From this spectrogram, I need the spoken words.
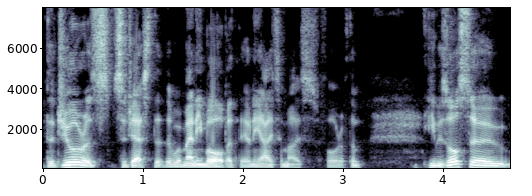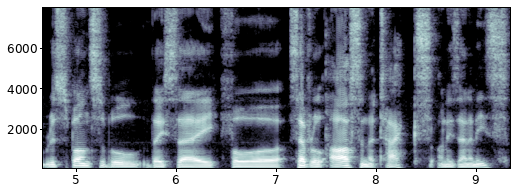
The jurors suggest that there were many more, but they only itemized four of them. He was also responsible, they say, for several arson attacks on his enemies.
